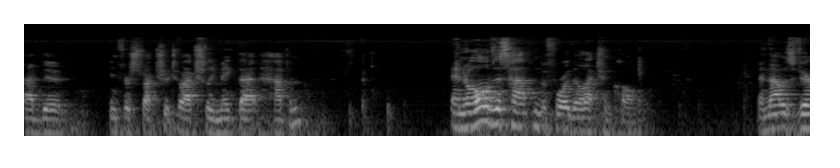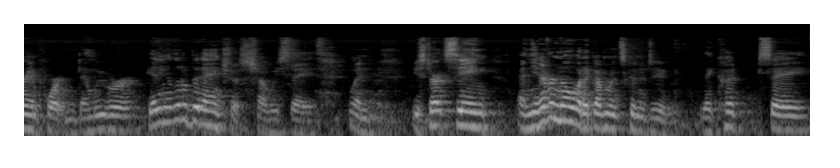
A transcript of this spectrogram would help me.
had the infrastructure to actually make that happen. And all of this happened before the election call. And that was very important. And we were getting a little bit anxious, shall we say, when you start seeing, and you never know what a government's going to do. They could say,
